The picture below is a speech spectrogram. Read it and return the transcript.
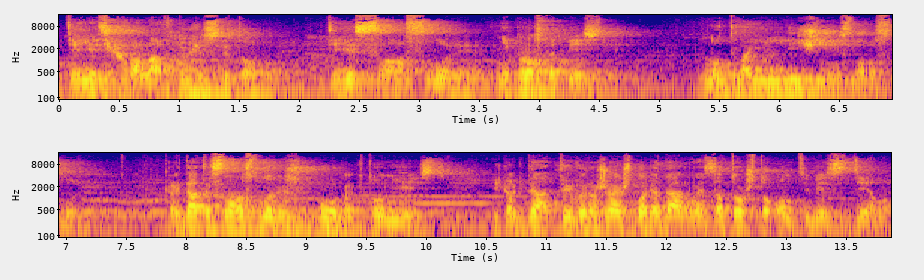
где есть хвала в Духе Святом, где есть славословие, не просто песни, но твои личные славословия. Когда ты славословишь Бога, кто Он есть, и когда ты выражаешь благодарность за то, что Он тебе сделал,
